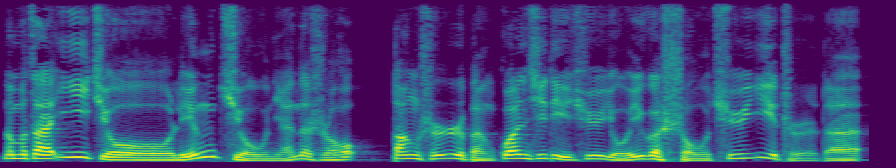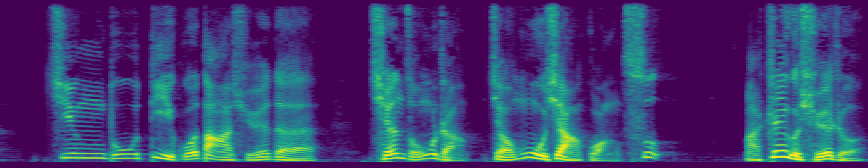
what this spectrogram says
那么，在一九零九年的时候，当时日本关西地区有一个首屈一指的京都帝国大学的前总务长，叫木下广次，啊，这个学者，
